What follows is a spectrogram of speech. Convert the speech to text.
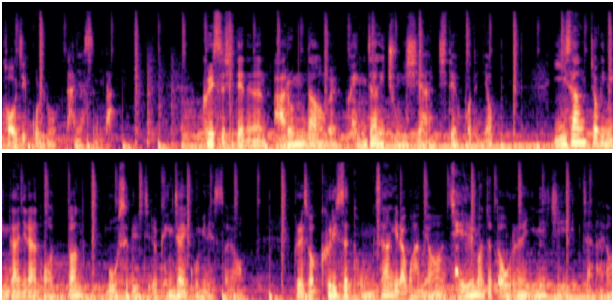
거짓골로 다녔습니다. 그리스 시대는 아름다움을 굉장히 중시한 시대였거든요. 이상적인 인간이란 어떤 모습일지를 굉장히 고민했어요. 그래서 그리스 동상이라고 하면 제일 먼저 떠오르는 이미지 있잖아요.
